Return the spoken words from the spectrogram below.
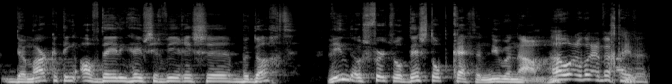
de marketingafdeling heeft zich weer eens bedacht. Windows Virtual Desktop krijgt een nieuwe naam. Oh, oh, wacht even.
